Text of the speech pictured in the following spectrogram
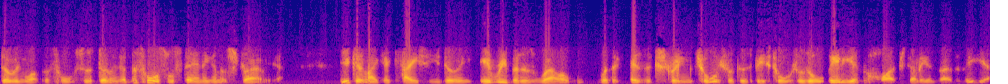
doing what this horse is doing. If this horse was standing in Australia, you can make a case you're doing every bit as well with as extreme choice with his best horses or any of the hype stallions over there.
